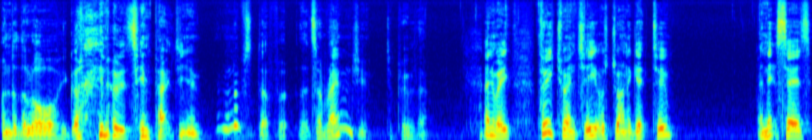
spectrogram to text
under the law. You got, you know, it's impacting you. Enough stuff that's around you to prove that. Anyway, 320 I was trying to get to. And it says,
